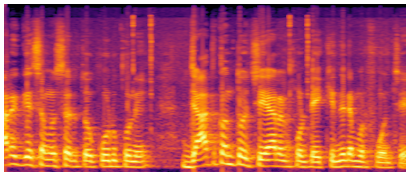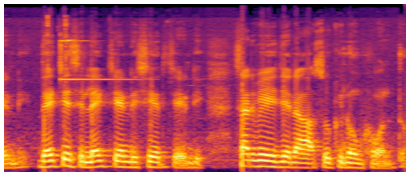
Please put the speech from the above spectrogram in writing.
ఆరోగ్య సమస్యలతో కూడుకుని జాతకంతో చేయాలనుకుంటే కింద నెంబర్ ఫోన్ చేయండి. దయచేసి లైక్ చేయండి షేర్ చేయండి. సర్వే జన సుఖినోభవంతు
